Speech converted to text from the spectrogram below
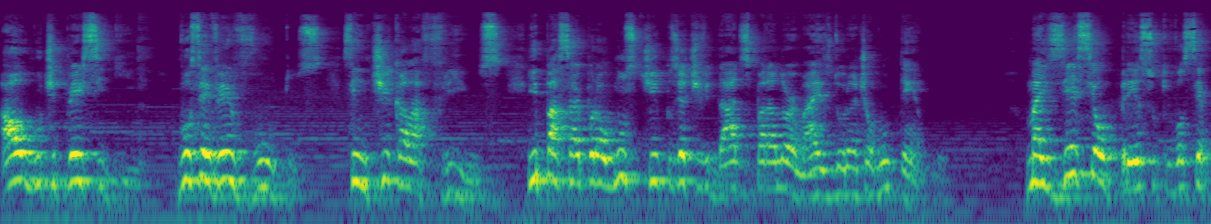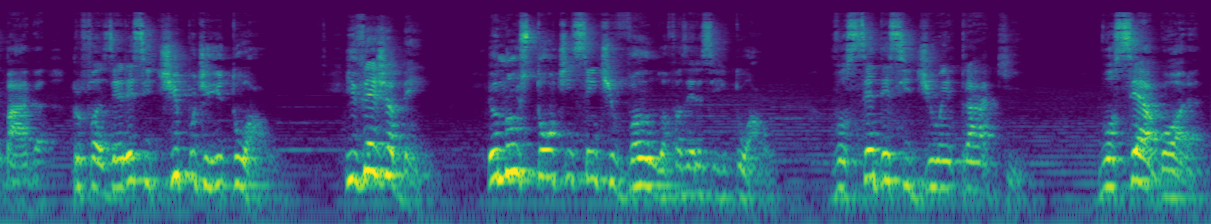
Algo te perseguir, você ver vultos, sentir calafrios e passar por alguns tipos de atividades paranormais durante algum tempo. Mas esse é o preço que você paga por fazer esse tipo de ritual. E veja bem, eu não estou te incentivando a fazer esse ritual. Você decidiu entrar aqui. Você agora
